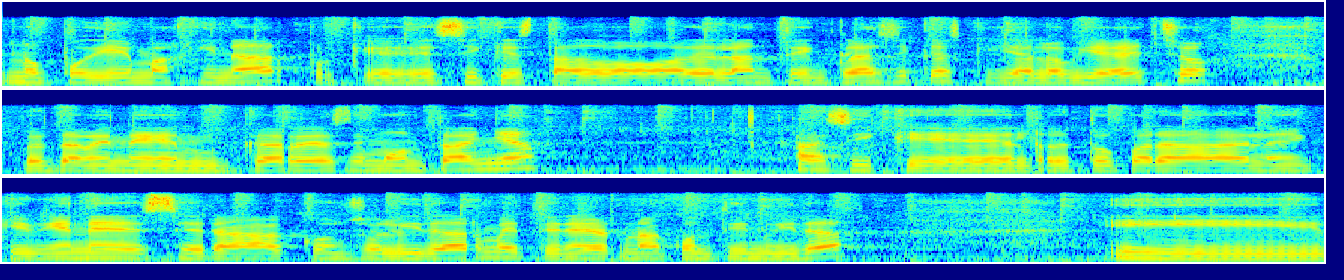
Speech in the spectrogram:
no podía imaginar, porque sí que he estado adelante en clásicas, que ya lo había hecho, pero también en carreras de montaña. Así que el reto para el año que viene será consolidarme, tener una continuidad y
